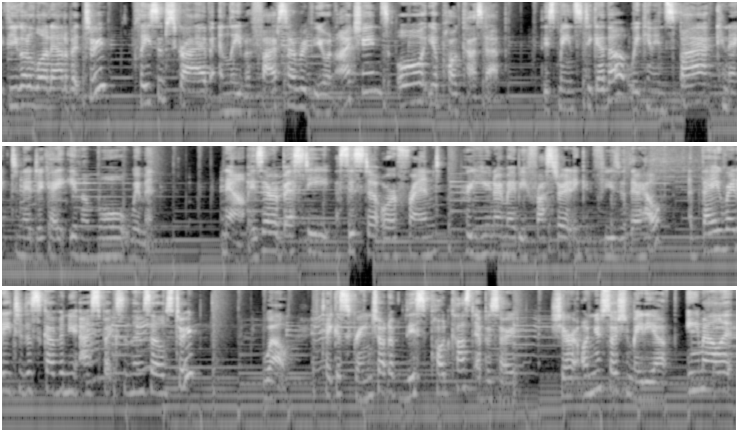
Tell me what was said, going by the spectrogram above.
If you got a lot out of it too, please subscribe and leave a five star review on iTunes or your podcast app. This means together we can inspire, connect, and educate even more women. Now, is there a bestie, a sister, or a friend who you know may be frustrated and confused with their health? Are they ready to discover new aspects of themselves too? Well, take a screenshot of this podcast episode, share it on your social media, email it,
